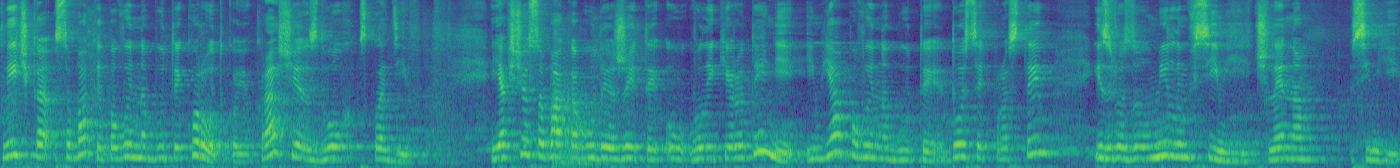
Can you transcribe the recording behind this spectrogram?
Кличка собаки повинна бути короткою, краще з двох складів. Якщо собака буде жити у великій родині, ім'я повинно бути досить простим і зрозумілим всім її членам сім'ї,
